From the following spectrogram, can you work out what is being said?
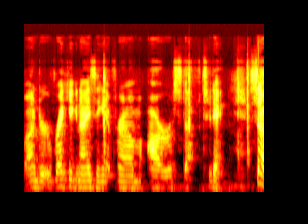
under recognizing it from our stuff today. So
